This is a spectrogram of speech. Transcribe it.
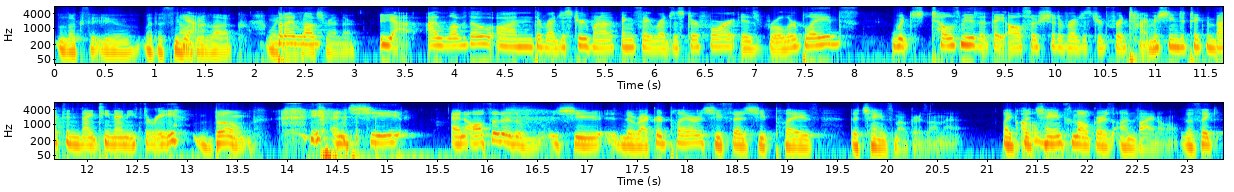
looks at you with a snobby Yeah. look when But you I love- venture in there. Yeah, I love though on the registry, one of the things they register for is rollerblades, which tells me that they also should have registered for a time machine to take them back to 1993. Boom. Yeah. And she and also there's a she the record player. She says she plays the Chainsmokers on that, like the Oh. Chainsmokers on vinyl. That's like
